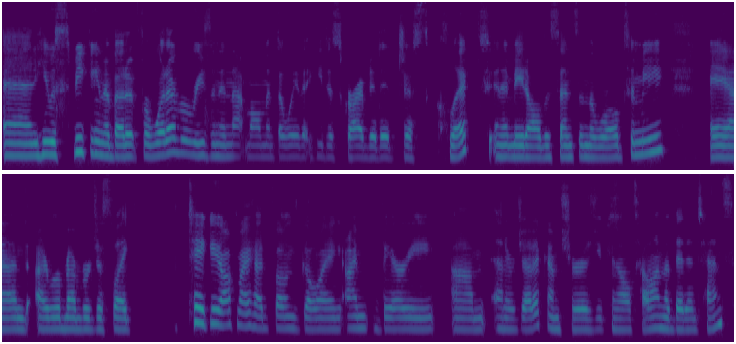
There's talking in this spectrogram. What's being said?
and he was speaking about it for whatever reason in that moment the way that he described it it just clicked and it made all the sense in the world to me and i remember just like taking off my headphones going i'm very um, energetic i'm sure as you can all tell i'm a bit intense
